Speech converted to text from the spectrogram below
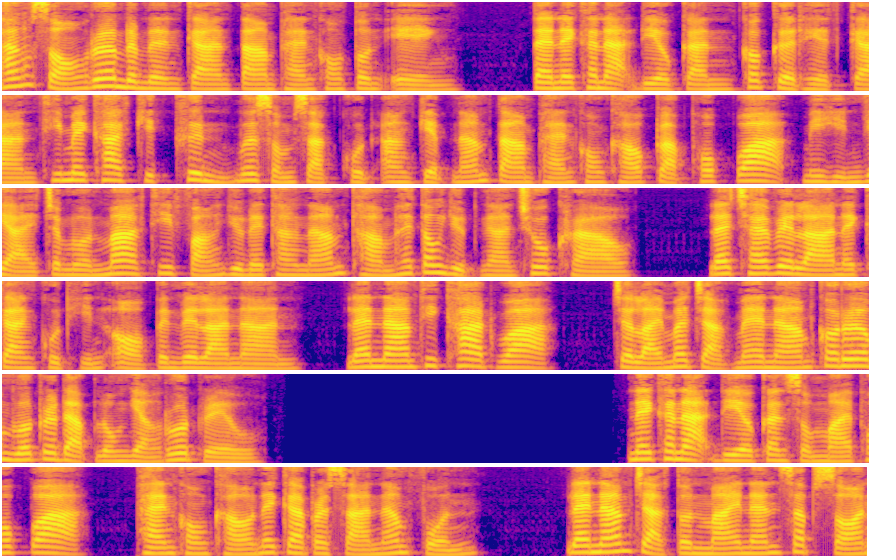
ทั้งสองเริ่มดำเนินการตามแผนของตนเอง แต่ในขณะเดียวกันก็เกิดเหตุการณ์ที่ไม่คาดคิดขึ้นเมื่อสมศักดิ์ขุดอ่างเก็บน้ำตามแผนของเขากลับพบว่ามีหินใหญ่จำนวนมากที่ฝังอยู่ในทางน้ำทำให้ต้องหยุดงานชั่วคราว และใช้เวลาในการขุดหินออกเป็นเวลานาน และน้ำที่คาดว่าจะไหลมาจากแม่น้ำก็เริ่มลดระดับลงอย่างรวดเร็ว ในขณะเดียวกันสมหมายพบว่า แผนของเขาในการประสานน้ำฝน และน้ำจากต้นไม้นั้นซับซ้อน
